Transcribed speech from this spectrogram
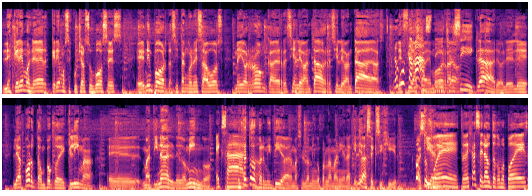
les queremos leer, queremos escuchar sus voces. Eh, no importa si están con esa voz medio ronca de recién levantados, recién levantadas, Nos de gusta fiaca más, de morra. Sí, claro, le, le- le aporta un poco de clima eh, matinal de domingo. Exacto. Está todo permitido además el domingo por la mañana. ¿Qué le vas a exigir? Por supuesto, dejás el auto como podés,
